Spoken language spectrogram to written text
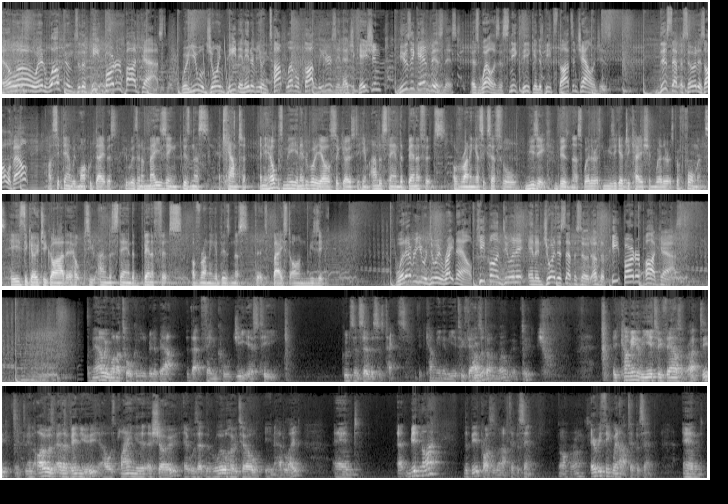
Hello, and welcome to the Pete Barter Podcast, where you will join Pete in interviewing top level thought leaders in education, music, and business, as well as a sneak peek into Pete's thoughts and challenges. This episode is all about I sit down with Michael Davis, who is an amazing business accountant, and he helps me and everybody else that goes to him understand the benefits of running a successful music business, whether it's music education, whether it's performance. He's the go to guy that helps you understand the benefits of running a business that's based on music. whatever you are doing right now, keep on doing it and enjoy this episode of the Pete Barter Podcast. Now we want to talk a little bit about that thing called GST, Goods and Services Tax. It come in in the year You've 2000. done well there, Pete. It come in in the year 2000, right? It did. It did. And I was at a venue, I was playing a, a show. It was at the Royal Hotel in Adelaide. And at midnight, the beer prices went up 10%. All right. Everything went up 10%. And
